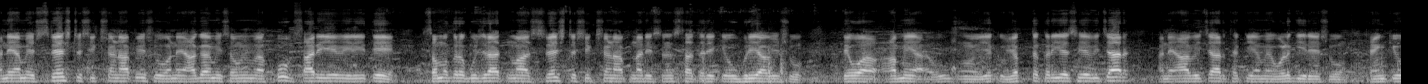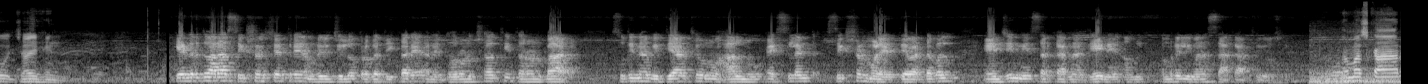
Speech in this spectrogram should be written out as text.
અને અમે શ્રેષ્ઠ શિક્ષણ આપીશું અને આગામી સમયમાં ખૂબ સારી એવી રીતે સમગ્ર ગુજરાતમાં શ્રેષ્ઠ શિક્ષણ આપનારી સંસ્થા તરીકે ઉભરી આવીશું. તેવા અમે એક વ્યક્ત કરીએ છીએ વિચાર અને આ વિચાર થકી અમે વળગી રહીશું. થેન્ક યુ જય હિન્દ. કેન્દ્ર દ્વારા શિક્ષણ ક્ષેત્રે અમરેલી જિલ્લો પ્રગતિ કરે અને ધોરણ છ થી ધોરણ બાર સુધીના વિદ્યાર્થીઓનું હાલનું એક્સલન્ટ શિક્ષણ મળે તેવા ડબલ એન્જિનની સરકારના ધ્યેયને અમરેલીમાં સાકાર થયો છે. નમસ્કાર.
